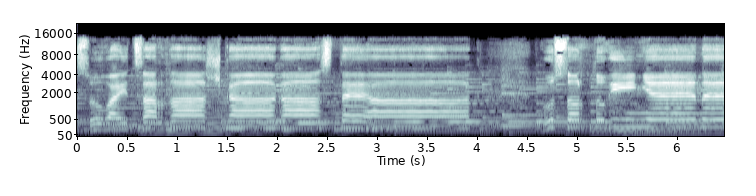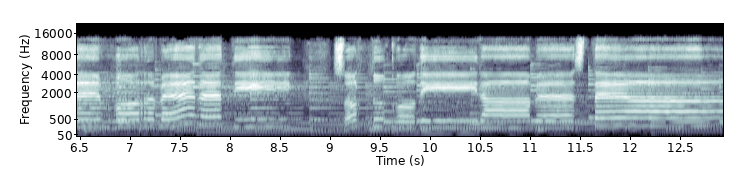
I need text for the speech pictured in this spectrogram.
Zugaitzardaska gazteak. Guzortu ginen enborberetik sortuko dira besteak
